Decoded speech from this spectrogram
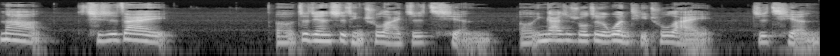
那其实，在呃这件事情出来之前，呃，应该是说这个问题出来之前，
